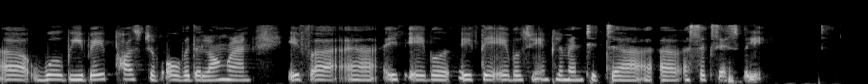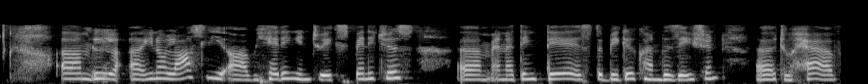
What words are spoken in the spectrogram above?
uh, will be very positive over the long run if if able if they're able to implement it successfully. Um, uh, you know, lastly, uh, we're heading into expenditures, um, and I think there is the bigger conversation uh, to have.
